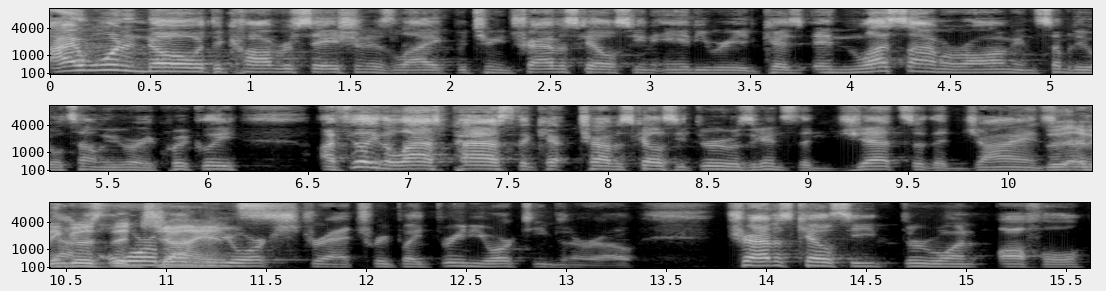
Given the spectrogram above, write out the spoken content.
I want to know what the conversation is like between Travis Kelce and Andy Reid because unless I'm wrong and somebody will tell me very quickly, I feel like the last pass that Ke- Travis Kelce threw was against the Jets or the Giants. I think it was the Giants. New York stretch where he played three New York teams in a row. Travis Kelce threw one awful.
